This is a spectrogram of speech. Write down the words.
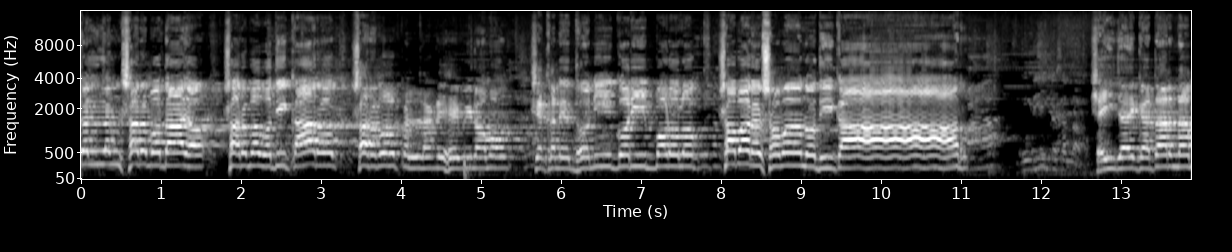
কল্যাণ সর্বদায়, সর্বধিকার, সর্বকল্যাণ হেবি নম সেখানে ধনী, গরিব, বড় লোক সবার সমান অধিকার। সেই জায়গাটার নাম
